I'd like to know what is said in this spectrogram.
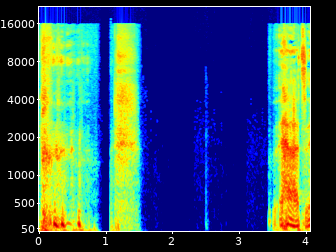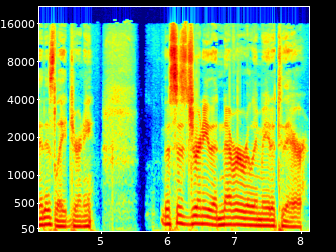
Yeah, it's, it is late, Journey. This is Journey that never really made it to the air.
